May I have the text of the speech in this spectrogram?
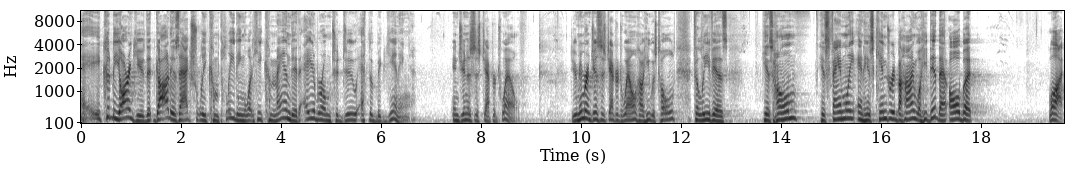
It could be argued that God is actually completing what he commanded Abram to do at the beginning in Genesis chapter 12. Do you remember in Genesis chapter 12 how he was told to leave his, his home, his family, and his kindred behind? Well, he did that all but Lot.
